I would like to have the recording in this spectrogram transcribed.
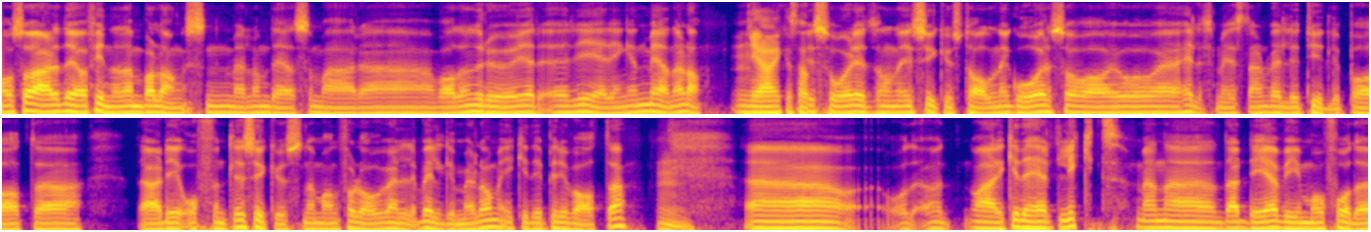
Og så er det det å finne den balansen mellom det som er eh, hva den røde regjeringen mener, da. Ja, ikke Vi så litt sånn I sykehustalen i går så var jo eh, helseministeren veldig tydelig på at uh, det er de offentlige sykehusene man får lov å velge mellom, ikke de private. Mm. Uh, og nå er ikke det helt likt, men uh, det er det vi må få, det,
